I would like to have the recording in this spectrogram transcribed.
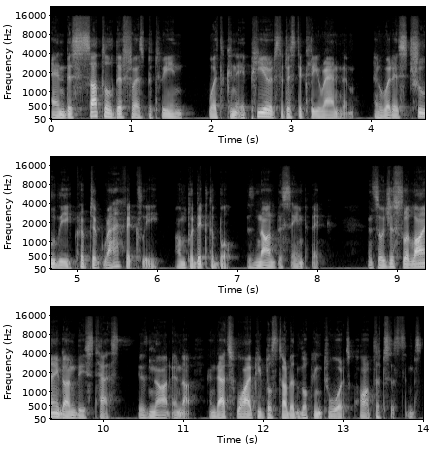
And this subtle difference between what can appear statistically random and what is truly cryptographically unpredictable is not the same thing. And so just relying on these tests is not enough. And that's why people started looking towards quantum systems.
